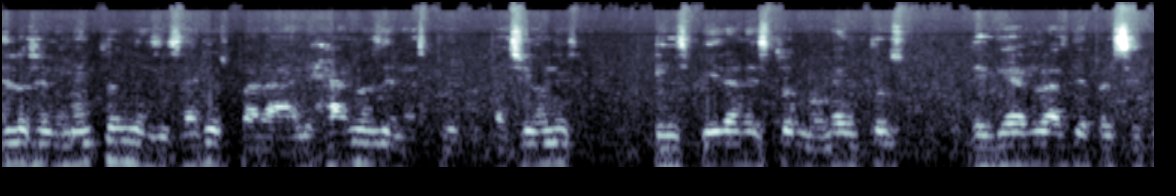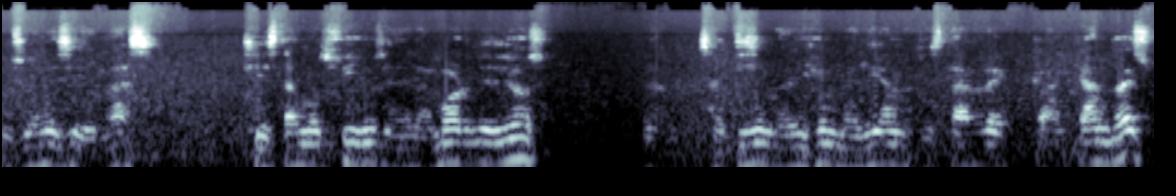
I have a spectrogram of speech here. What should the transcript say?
los elementos necesarios para alejarnos de las preocupaciones que inspiran estos momentos de guerras, de persecuciones y demás. Si estamos fijos en el amor de Dios, la Santísima Virgen María nos está recalcando eso.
